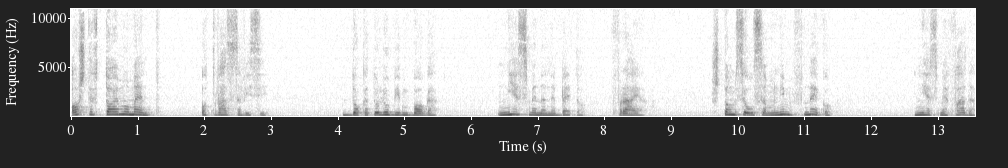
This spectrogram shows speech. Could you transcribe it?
Още в този момент от вас зависи. Докато любим Бога, ние сме на небето, в рая. Щом се усъмним в Него, ние сме в ада,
